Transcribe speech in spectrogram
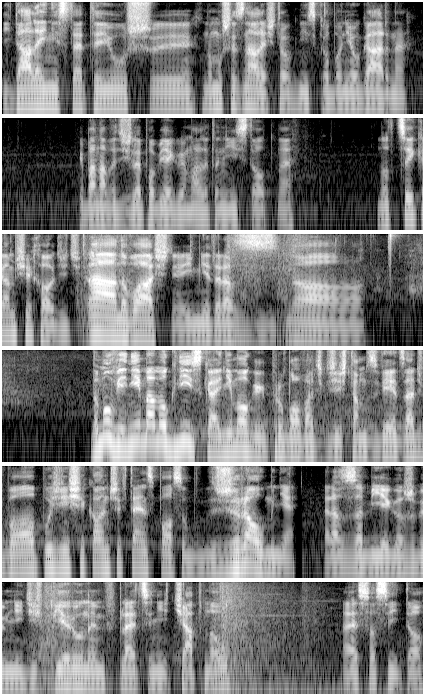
I dalej niestety już, yy, no muszę znaleźć to ognisko, bo nie ogarnę. Chyba nawet źle pobiegłem, ale to nieistotne. No cykam się chodzić. A, no właśnie, i mnie teraz... z- No, no. No mówię, nie mam ogniska i nie mogę próbować gdzieś tam zwiedzać, bo później się kończy w ten sposób. Żrą mnie. Teraz zabiję go, żeby mnie gdzieś pierunem w plecy nie ciapnął. Esasito.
